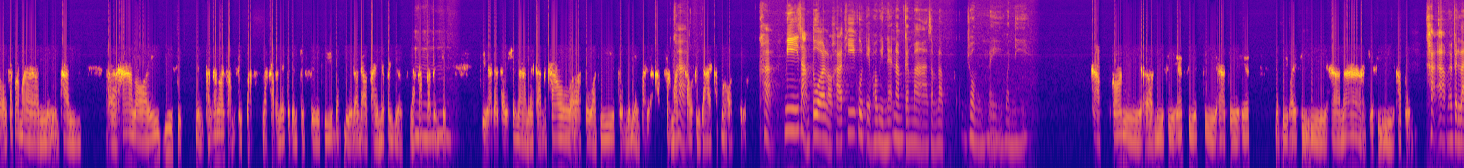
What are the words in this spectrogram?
วสักประมาณหนึ่งพันห้าร้อยยี่สิบหนึ่งพันห้าร้อยสามสิบบาทนะครับ อันนี้จะเป็นจุดซื้อที่แบบดูแล้วดาวไซด์ไม่ค่อยเยอะนะครับก็เป็นจุด ที่อาจจะใช้ชนาในการเข้าตัวที่ผมได้เรียนไปครับ สามารถเข้าซื้อได้ครับเมื่ออ่อนตัวค่ะ มีสามตัวเหรอคะ ที่คุณเอกพวินแนะนำกันมาสำหรับคุณชมในวันนี้ ครับก็มีเอ่อ BCH CSG RJH WICE HANA KCE ครับผม ค่ะไม่เป็นไร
